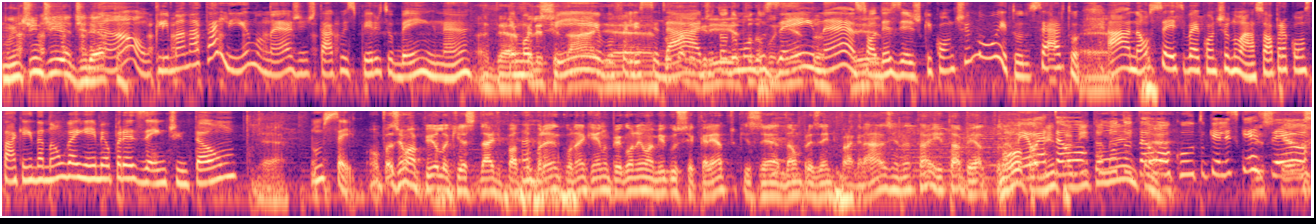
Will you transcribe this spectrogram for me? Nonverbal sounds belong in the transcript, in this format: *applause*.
Não entendia direto. Não, clima natalino, né? A gente tá com o espírito bem, né? É, Emotivo, felicidade, felicidade alegria, todo mundo zen, bonito. né? Isso. Só desejo que continue, tudo certo. É. Ah, não sei se vai continuar, só para constar que ainda não ganhei meu presente, então. É. Não sei. Vamos fazer um apelo aqui à cidade de Pato *laughs* Branco, né? Quem não pegou nenhum amigo secreto, quiser dar um presente pra Grazi, né? Tá aí, tá aberto. Né? O meu é mim, tão oculto, também, tão tá. oculto que ele esqueceu.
